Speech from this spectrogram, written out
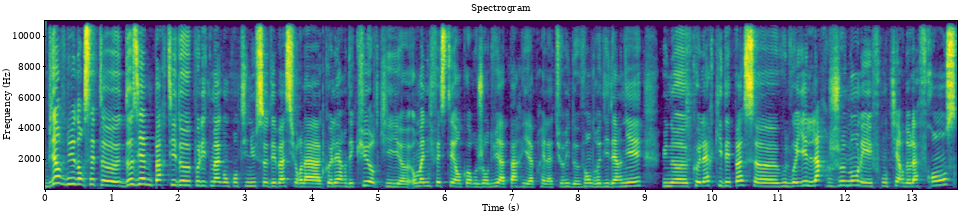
Bienvenue dans cette euh, deuxième partie de Politmag. On continue ce débat sur la colère des Kurdes qui euh, ont manifesté encore aujourd'hui à Paris après la tuerie de vendredi dernier. Une euh, colère qui dépasse, vous le voyez, largement les frontières de la France.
